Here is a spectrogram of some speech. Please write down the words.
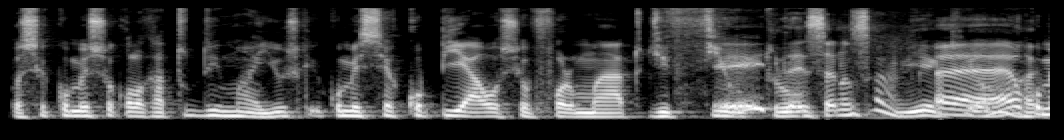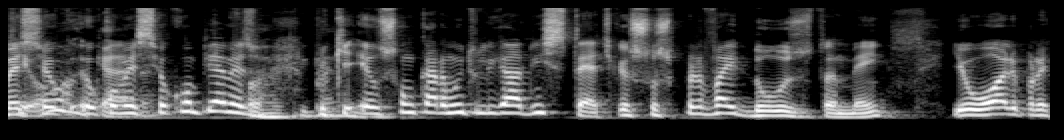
Você começou a colocar tudo em maiúsculo e comecei a copiar o seu formato de filtro. Eita, você não sabia que É, eu comecei, eu cara. comecei a copiar mesmo. Porra, porque eu sou um cara muito ligado em estética, eu sou super vaidoso também. E eu olho para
